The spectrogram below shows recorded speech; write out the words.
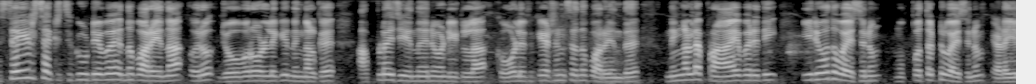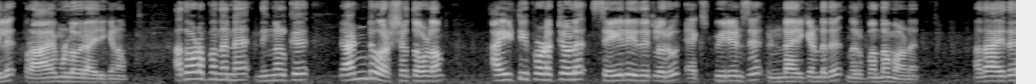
സെയിൽസ് എക്സിക്യൂട്ടീവ് എന്ന് പറയുന്ന ഒരു ജോബ് റോളിലേക്ക് നിങ്ങൾക്ക് അപ്ലൈ ചെയ്യുന്നതിന് വേണ്ടിയിട്ടുള്ള ക്വാളിഫിക്കേഷൻസ് എന്ന് പറയുന്നത് നിങ്ങളുടെ പ്രായപരിധി ഇരുപത് വയസ്സിനും മുപ്പത്തെട്ട് വയസ്സിനും ഇടയിൽ പ്രായമുള്ളവരായിരിക്കണം. അതോടൊപ്പം തന്നെ നിങ്ങൾക്ക് രണ്ട് വർഷത്തോളം ഐ ടി പ്രൊഡക്റ്റുകൾ സെയിൽ ചെയ്തിട്ടുള്ളൊരു എക്സ്പീരിയൻസ് ഉണ്ടായിരിക്കേണ്ടത് നിർബന്ധമാണ്. അതായത്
